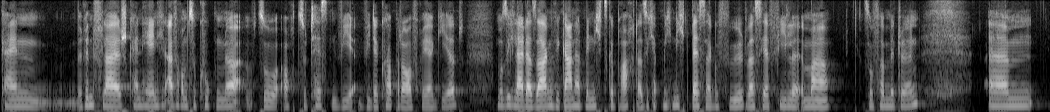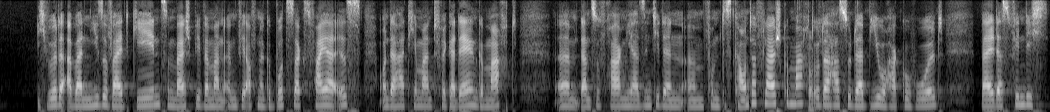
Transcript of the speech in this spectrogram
kein Rindfleisch, kein Hähnchen, einfach um zu gucken, ne, so auch zu testen, wie, wie der Körper darauf reagiert. Muss ich leider sagen, vegan hat mir nichts gebracht. Also ich habe mich nicht besser gefühlt, was ja viele immer so vermitteln. Ähm, ich würde aber nie so weit gehen, zum Beispiel, wenn man irgendwie auf einer Geburtstagsfeier ist und da hat jemand Frikadellen gemacht, ähm, dann zu fragen, ja, sind die denn ähm, vom Discounterfleisch gemacht okay. oder hast du da Biohack geholt? Weil das finde ich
